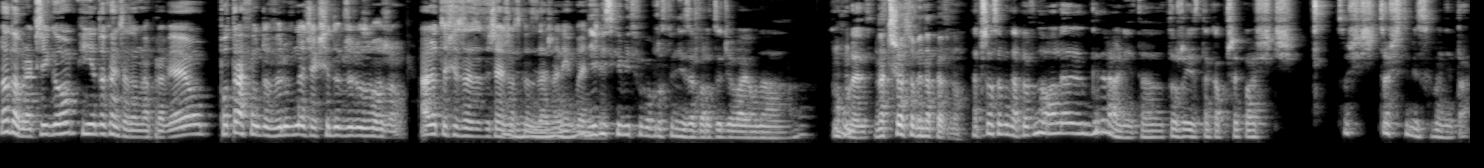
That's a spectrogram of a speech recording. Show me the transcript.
No dobra, czyli gołąbki nie do końca to naprawiają, potrafią to wyrównać, jak się dobrze rozłożą. Ale to się zazwyczaj rzadko zdarza, niech będzie. Niebieskie bitwy po prostu nie za bardzo działają na... W ogóle Na trzy osoby na pewno. na trzy osoby na pewno, ale generalnie to, to że jest taka przepaść, coś, coś z tym jest chyba nie tak.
